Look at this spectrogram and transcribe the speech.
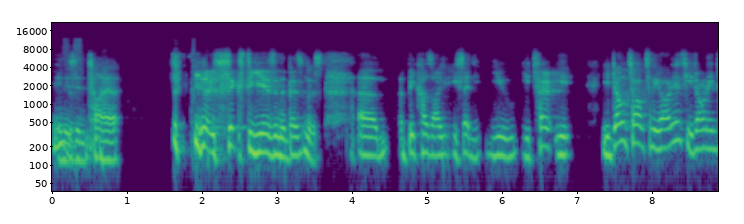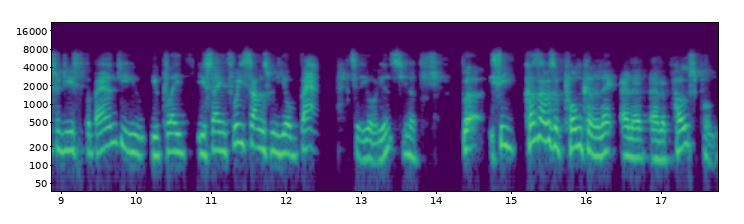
in his entire you know 60 years in the business um, because I he said you you turn you you don't talk to the audience you don't introduce the band you you play you sang three songs with your back to the audience you know but you see because I was a punk and a and a, and a post punk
